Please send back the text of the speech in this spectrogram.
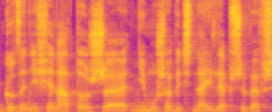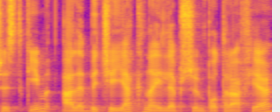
Godzenie się na to, że nie muszę być najlepszy we wszystkim, ale bycie jak najlepszym potrafię,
